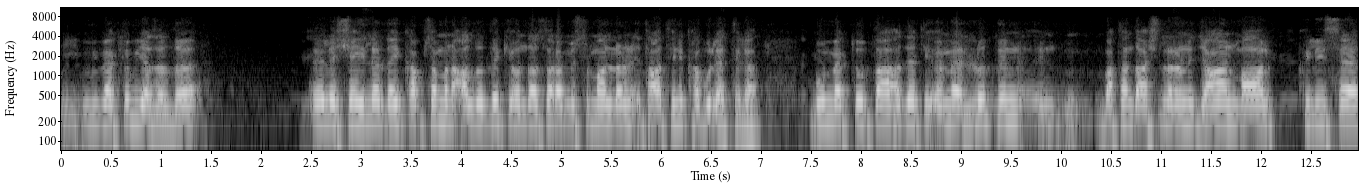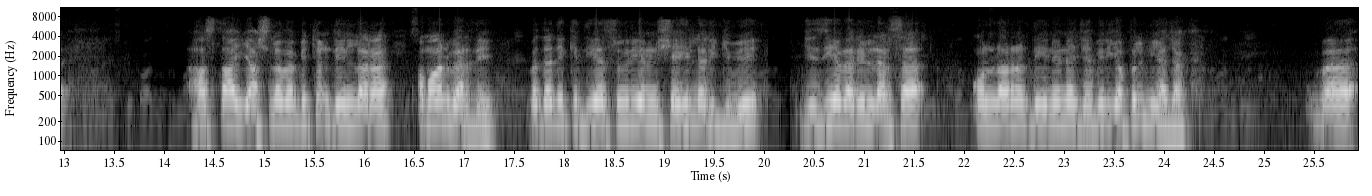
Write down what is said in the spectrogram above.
bir mektup yazıldı. Öyle şehirler dahi kapsamına alındı ki ondan sonra Müslümanların itaatini kabul ettiler. Bu mektupta Hazreti Ömer Lud'un vatandaşlarının can, mal, kilise, hasta, yaşlı ve bütün dinlere aman verdi. Ve dedi ki diğer Suriye'nin şehirleri gibi cizye verirlerse onların dinine cebir yapılmayacak. Ve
